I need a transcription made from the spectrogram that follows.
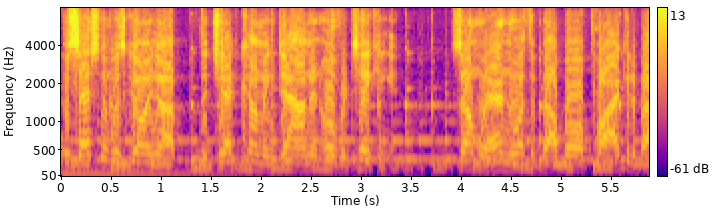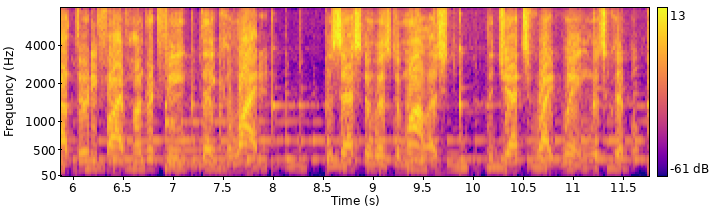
The Cessna was going up, the jet coming down and overtaking it. Somewhere north of Balboa Park at about 3,500 feet, they collided. The Cessna was demolished. The jet's right wing was crippled.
